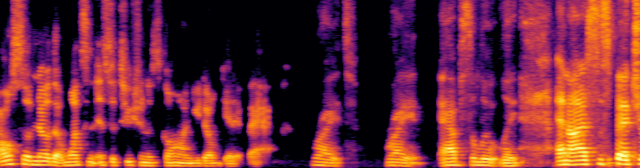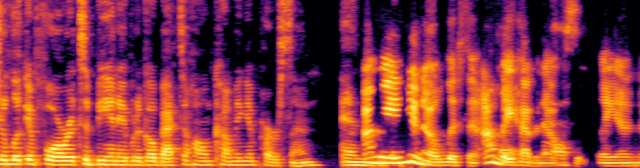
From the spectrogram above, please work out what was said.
I also know that once an institution is gone, you don't get it back. Right. Right, absolutely. And I suspect you're looking forward to being able to go back to homecoming in person. And I mean, you know, listen, I may have an outfit plan.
